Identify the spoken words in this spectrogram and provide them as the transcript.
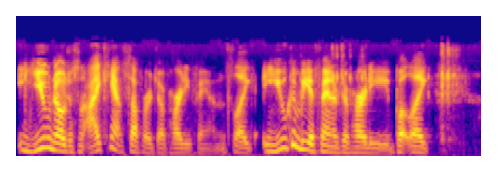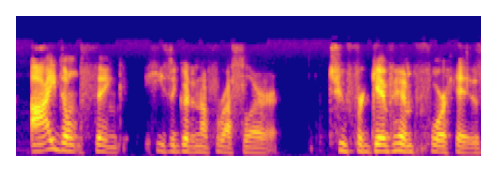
you know, Justin, I can't suffer Jeff Hardy fans. Like you can be a fan of Jeff Hardy, but like I don't think he's a good enough wrestler to forgive him for his.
